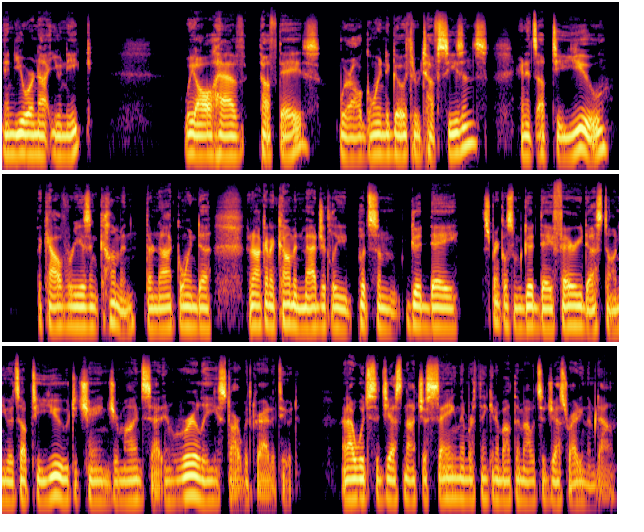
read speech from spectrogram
and you are not unique. We all have tough days. We're all going to go through tough seasons, and it's up to you. The Calvary isn't coming. They're not going to they're not going to come and magically put some good day sprinkle some good day fairy dust on you. It's up to you to change your mindset and really start with gratitude. And I would suggest not just saying them or thinking about them, I would suggest writing them down.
